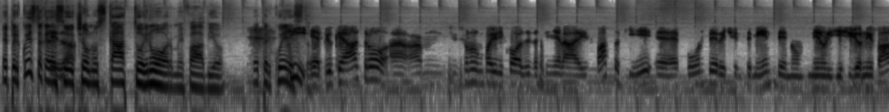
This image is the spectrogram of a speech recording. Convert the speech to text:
È per questo che adesso Esatto. c'è uno scatto enorme, Fabio. È per Sì, questo. eh, più che altro ah, um, ci sono un paio di cose da segnalare. Il fatto che eh, Conte recentemente, non meno di dieci giorni fa,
